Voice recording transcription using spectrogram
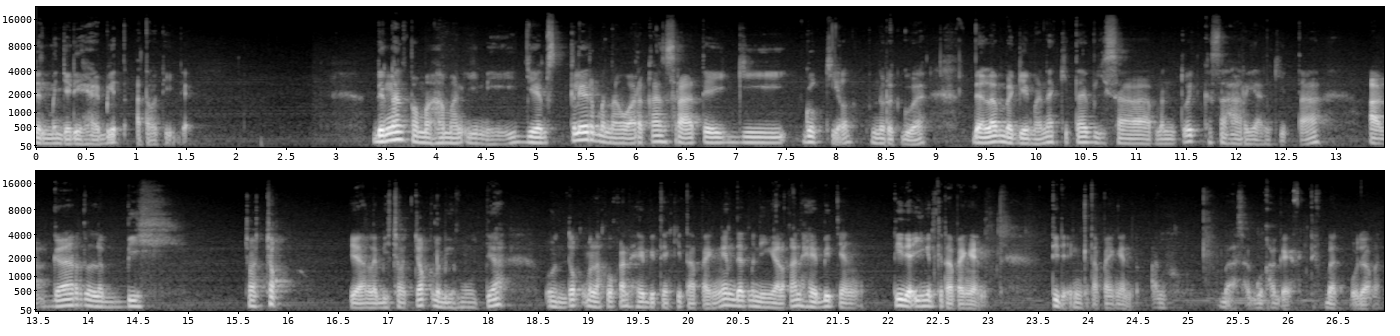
dan menjadi habit atau tidak. Dengan pemahaman ini, James Clear menawarkan strategi gokil menurut gue dalam bagaimana kita bisa mentweak keseharian kita agar lebih cocok ya lebih cocok lebih mudah untuk melakukan habit yang kita pengen dan meninggalkan habit yang tidak ingin kita pengen. Tidak ingin kita pengen. Aduh bahasa gue kagak efektif banget bodo amat.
